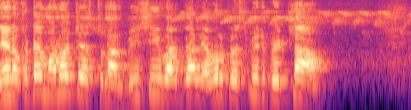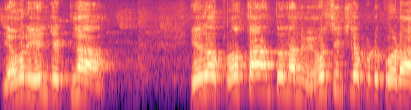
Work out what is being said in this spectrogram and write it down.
నేను ఒకటే మనవి చేస్తున్నాను బీసీ వర్గాలు ఎవరు ప్రెస్ మీట్ పెట్టినా ఎవరు ఏం చెప్పినా ఏదో ప్రోత్సాహంతో నన్ను విమర్శించినప్పుడు కూడా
